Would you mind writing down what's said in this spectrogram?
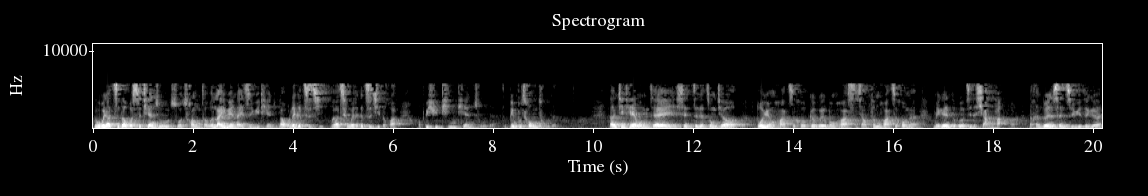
如果我要知道我是天主所创造，我的来源来自于天主，那我那个自己，我要成为那个自己的话，我必须听天主的，这并不冲突的。但今天我们在现这个宗教多元化之后，各个文化思想分化之后呢，每个人都会有自己的想法啊。那很多人甚至于这个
